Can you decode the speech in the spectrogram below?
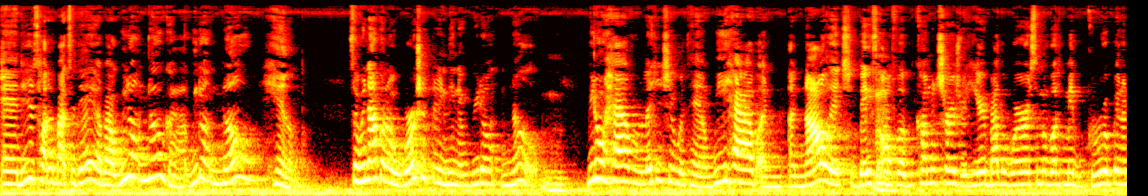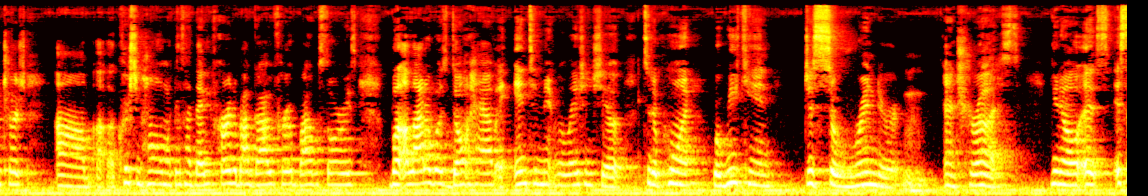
And you just talked about today about we don't know God, we don't know Him, so we're not going to worship anything that we don't know. Mm-hmm. We don't have a relationship with Him. We have a, a knowledge based mm-hmm. off of coming to church, we hear about the Word. Some of us maybe grew up in a church um, a, a, Christian home and things like that. We've heard about God, we've heard Bible stories, but a lot of us don't have an intimate relationship to the point where we can just surrender mm-hmm. and trust. You know, it's it's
